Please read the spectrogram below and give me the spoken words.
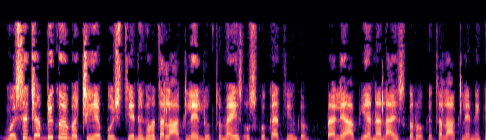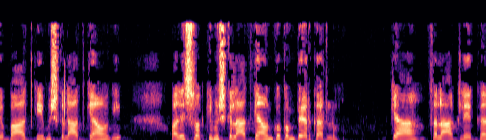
مجھ سے جب بھی کوئی بچی یہ پوچھتی ہے نا کہ میں طلاق لے لوں، تو میں اس کو کہتی ہوں کہ پہلے آپ یہ انالائز کرو کہ طلاق لینے کے بعد کی مشکلات کیا ہوگی اور اس وقت کی مشکلات کیا ان کو کمپیئر کر لو۔ کیا طلاق لے کر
